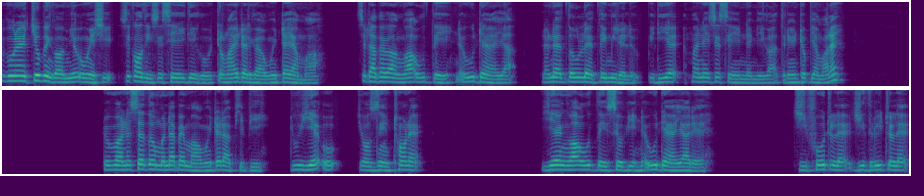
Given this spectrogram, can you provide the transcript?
ပဲခူးတိုင်းကျုပ်ပင်ကောမြို့အဝင်ရှိစစ်ကောင်စီစစ်ဆေးရေးဂိတ်ကိုတော်လိုင်းတပ်ကဝင်တက်ရမှာစစ်တပ်ဘက်က9ဦးသေ2ဦးဒဏ်ရာရလက်နက်3လက်သိမ်းမိတယ်လို့ PDF အမှန်တည်းစစ်စင်နယ်မြေကသတင်းထုတ်ပြန်ပါတယ်။ဒီမှာ23မိနစ်ပိုင်းမှာဝင်တက်တာဖြစ်ပြီးဒူရဲအုပ်ကျော်စင်ထွန်းနဲ့ရဲ9ဦးသေဆိုပြီး2ဦးဒဏ်ရာရတယ် G4 တလက် G3 တလက်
